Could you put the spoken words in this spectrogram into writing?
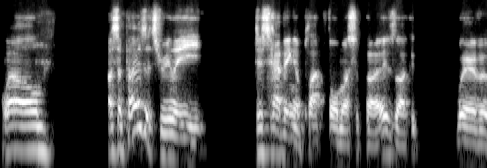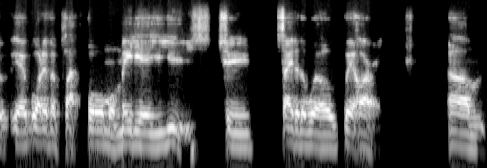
Well, I suppose it's really just having a platform, I suppose, like wherever, you know, whatever platform or media you use to say to the world, we're hiring. Um,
